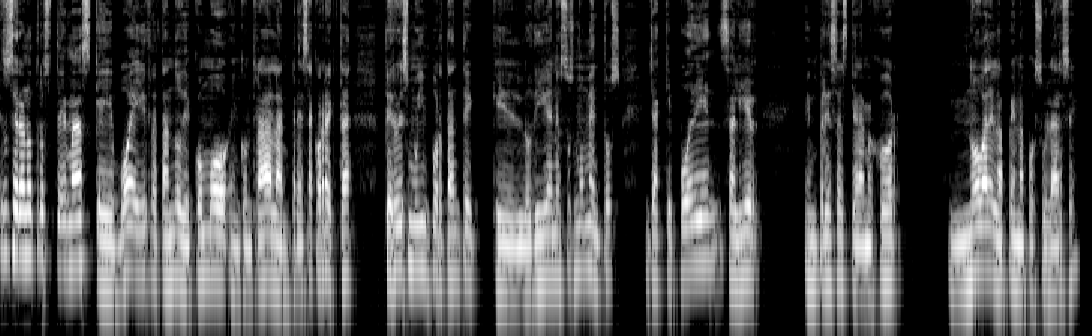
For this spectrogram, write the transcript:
Esos serán otros temas que voy a ir tratando de cómo encontrar a la empresa correcta, pero es muy importante que lo diga en estos momentos, ya que pueden salir empresas que a lo mejor no vale la pena postularse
